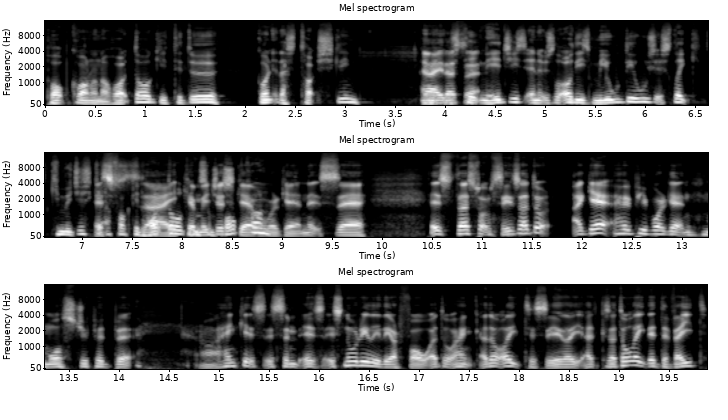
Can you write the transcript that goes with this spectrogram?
popcorn and a hot dog. You had to do go into this touch screen and Aye, it was that's it. taking ages, and it was like all these meal deals. It's like, can we just get It's- a fucking aye, hot dog Can and we some just get popcorn? what we're getting? It's uh, it's that's what I'm saying. So I don't. I get how people are getting more stupid, but I, I think it's it's it's it's not really their fault. I don't think. I don't like to say like because I don't like the divide.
